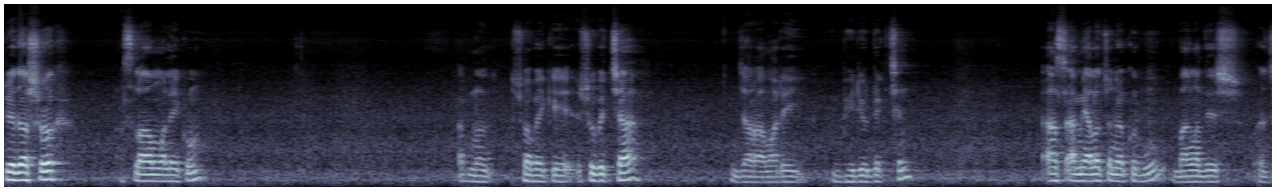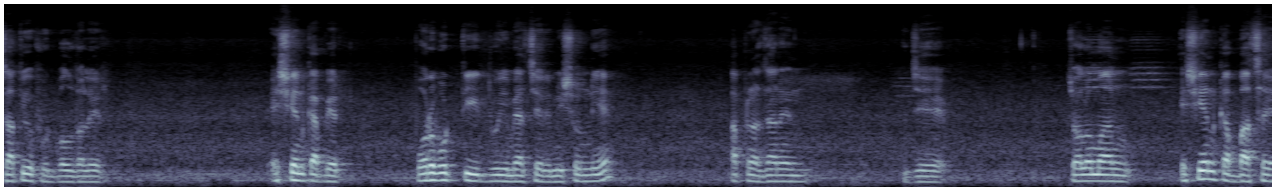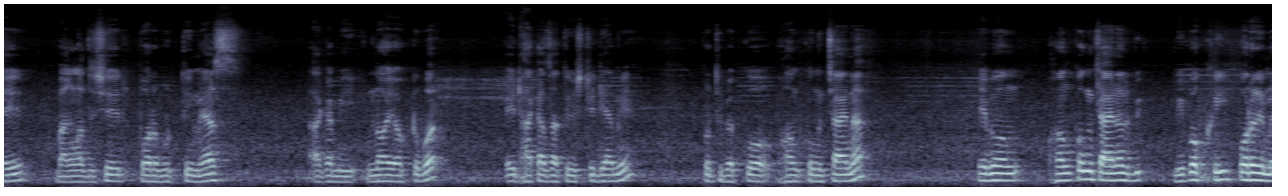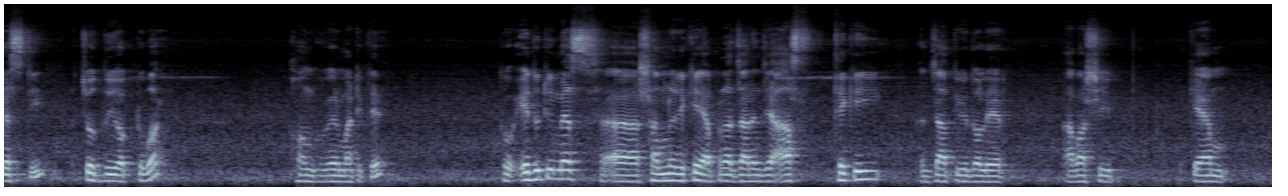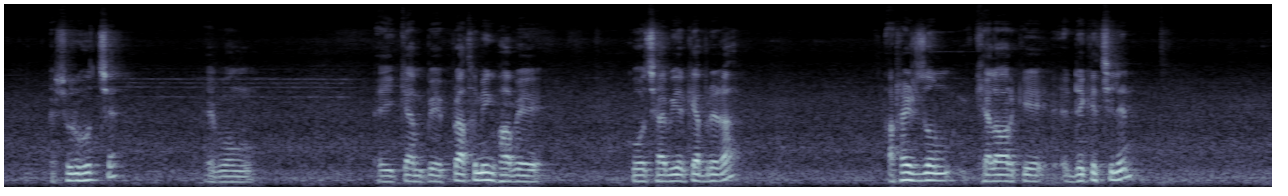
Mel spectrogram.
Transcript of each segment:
প্রিয় দর্শক, আসসালামু আলাইকুম। আপনার সবাইকে শুভেচ্ছা, যারা আমার এই ভিডিও দেখছেন। আজ আমি আলোচনা করব বাংলাদেশ জাতীয় ফুটবল দলের এশিয়ান কাপের পরবর্তী দুই ম্যাচের মিশন নিয়ে। আপনারা জানেন যে চলমান এশিয়ান কাপ বাছাইয়ে বাংলাদেশের পরবর্তী ম্যাচ আগামী নয় অক্টোবর। এই ঢাকা জাতীয় স্টেডিয়ামে প্রতিপক্ষ হংকং, চায়না এবং হংকং, চায়নার বিপক্ষেই পরের ম্যাচটি চোদ্দোই অক্টোবর হংকংয়ের মাটিতে। তো এ দুটি ম্যাচ সামনে রেখে আপনারা জানেন যে আজ থেকেই জাতীয় দলের আবাসিক ক্যাম্প শুরু হচ্ছে এবং এই ক্যাম্পে প্রাথমিকভাবে কোচ হ্যাভিয়ার ক্যাবরেরা আঠাইশ জন খেলোয়াড়কে ডেকেছিলেন।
